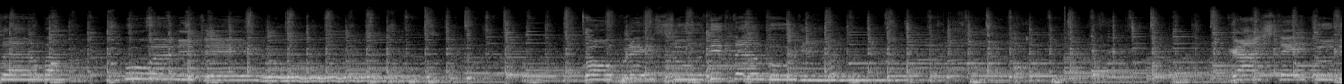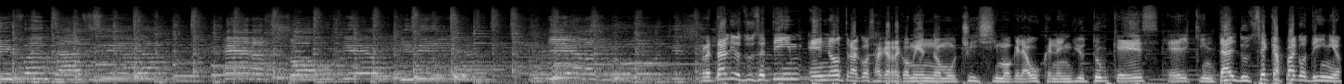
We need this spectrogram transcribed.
Samba o ano inteiro. Comprei surdo e tamborim. Gastei tudo em fantasia. Era só o que eu queria. E elas noites. Retalio Dulce Team en otra cosa que recomiendo muchísimo que la busquen en YouTube, que es el Quintal Dulceca Pagodinho.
